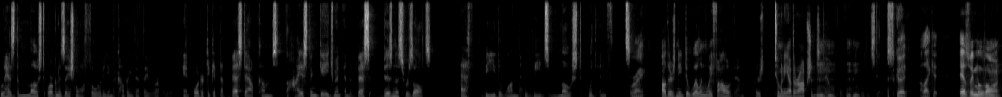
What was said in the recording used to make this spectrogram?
who has the most organizational authority in the company that they work with, in order to get the best outcomes, the highest engagement, and the best business results, have to be the one who leads most with influence. Right. Others need to willingly follow them. There's too many other options Mm-hmm. available for people these days. That's good. I like it. As we move on,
